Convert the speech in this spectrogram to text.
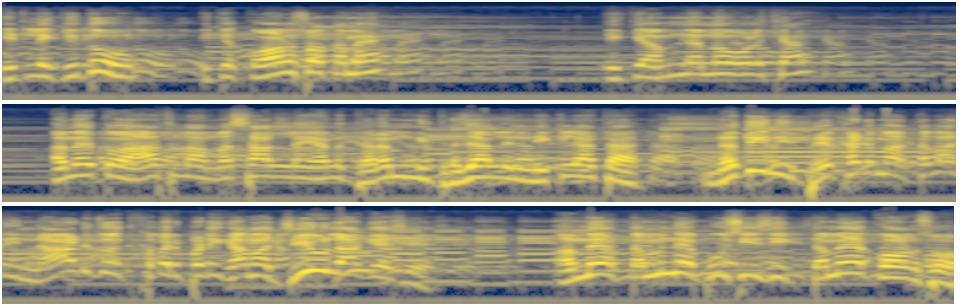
એટલે કીધું કે, કોણ છો તમે? એ કે, અમને ન ઓળખ્યા. અમે તો હાથમાં મસાલ લઈ અને ધર્મની ધજા લઈને નીકળ્યા હતા. નદીની ભેખડમાં તમારી નાડ જોઈ ખબર પડી કે આમાં જીવ લાગે છે. અમે તમને પૂછી છી તમે કોણ છો?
